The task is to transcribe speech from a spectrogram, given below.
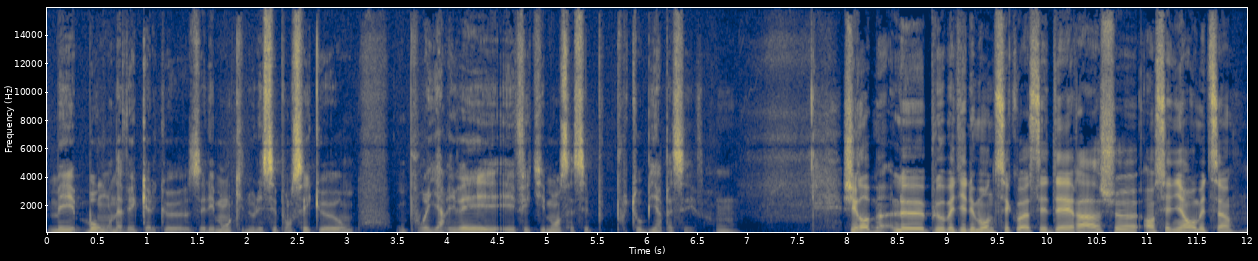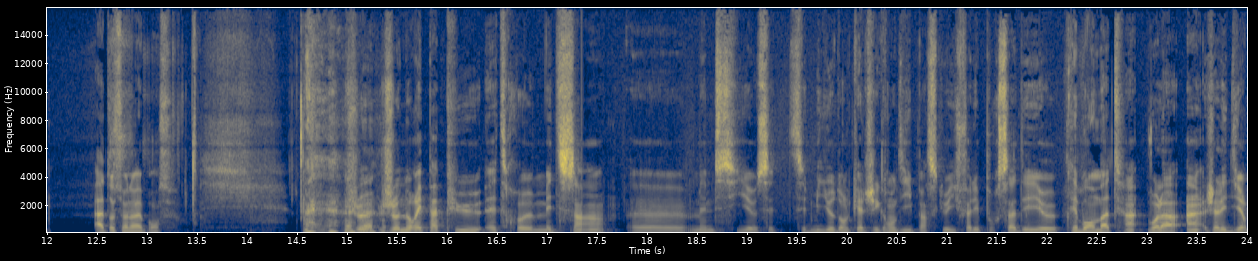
mais bon, on avait quelques éléments qui nous laissaient penser qu'on on pourrait y arriver et, effectivement, ça s'est plutôt bien passé. Mmh. Jérôme, le plus haut métier du monde, c'est quoi? C'est DRH, enseignant ou médecin? Attention à la réponse je, je n'aurais pas pu être médecin, euh, même si euh, c'est le milieu dans lequel j'ai grandi, parce qu'il fallait pour ça des... Euh, Très bon en maths. Un, voilà, j'allais dire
